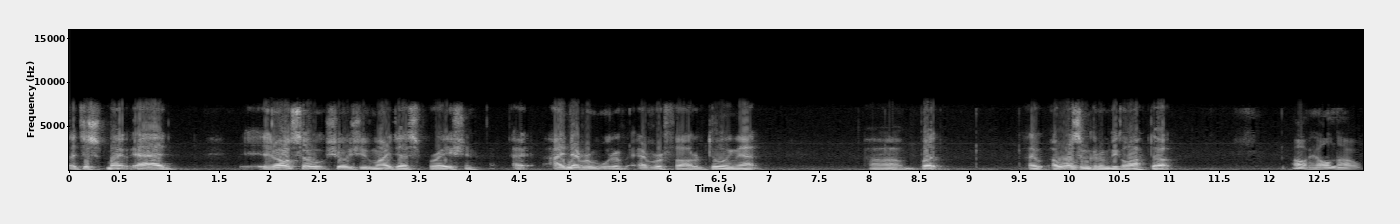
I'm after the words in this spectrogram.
I just might add, it also shows you my desperation. I, I never would have ever thought of doing that, uh, but I, I wasn't going to be locked up. Oh, hell no.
